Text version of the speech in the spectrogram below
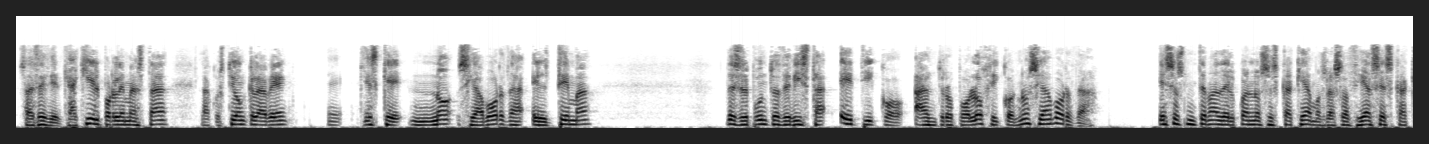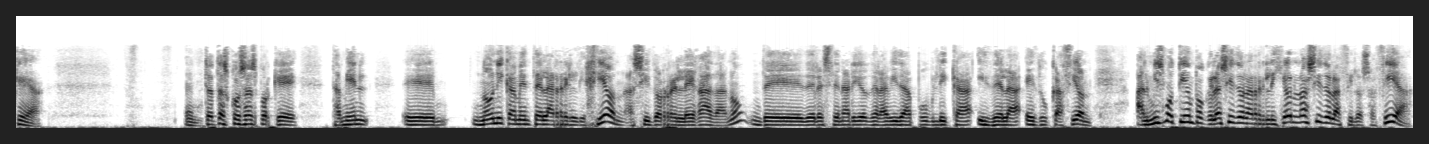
O sea, es decir, que aquí el problema está, la cuestión clave, eh, es que no se aborda el tema desde el punto de vista ético, antropológico, no se aborda. Eso es un tema del cual nos escaqueamos, la sociedad se escaquea. Entre otras cosas porque también eh, no únicamente la religión ha sido relegada ¿no? del escenario de la vida pública y de la educación. Al mismo tiempo que lo ha sido la religión, lo ha sido la filosofía.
